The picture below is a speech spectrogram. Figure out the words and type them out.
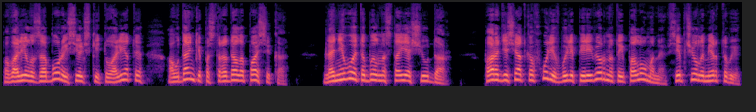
повалило заборы и сельские туалеты, а у Даньки пострадала пасека. Для него это был настоящий удар. Пара десятков ульев были перевернуты и поломаны, все пчелы мертвы.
